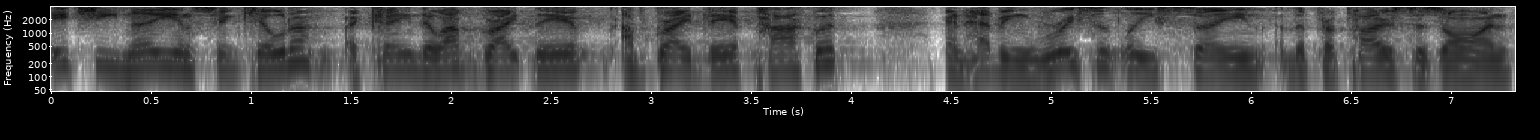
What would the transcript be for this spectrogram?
Ichi Ni in St Kilda are keen to upgrade their, upgrade their parklet, and having recently seen the proposed design,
